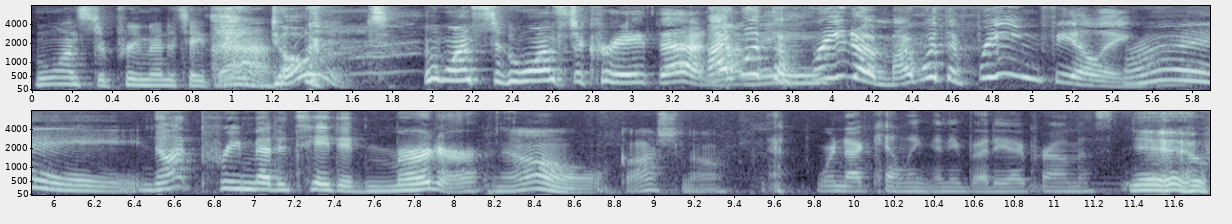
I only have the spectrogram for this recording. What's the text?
Who wants to premeditate that? I don't. who wants to who wants to create that? I Not want the freedom. I want the freeing feeling. Right. Not premeditated murder. No, gosh no. We're not killing anybody, I promise. No.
